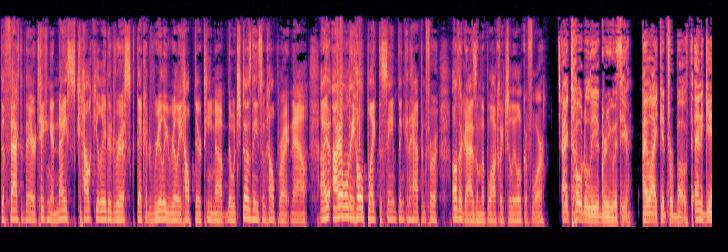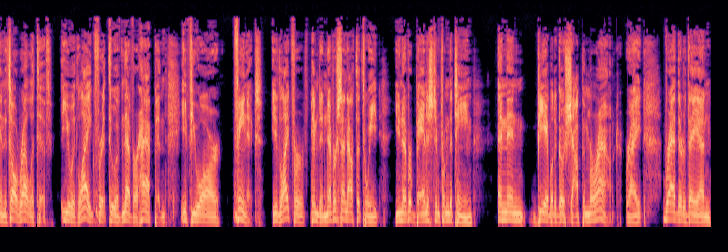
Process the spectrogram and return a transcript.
the fact that they are taking a nice calculated risk that could really really help their team out, which does need some help right now. I I only hope like the same thing can happen for other guys on the block like Jahlil Okafor. I totally agree with you. I like it for both. And again, it's all relative. You would like for it to have never happened if you are Phoenix. You'd like for him to never send out the tweet. You never banished him from the team and then be able to go shop him around, right? Rather than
